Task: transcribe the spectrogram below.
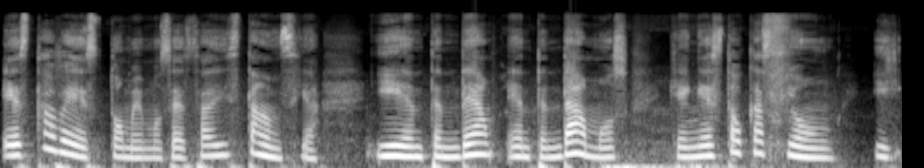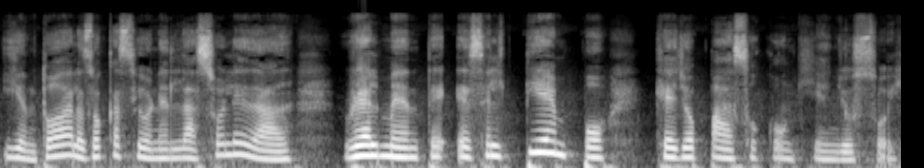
esta vez tomemos esa distancia y entendamos que en esta ocasión y, en todas las ocasiones la soledad realmente es el tiempo que yo paso con quien yo soy.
